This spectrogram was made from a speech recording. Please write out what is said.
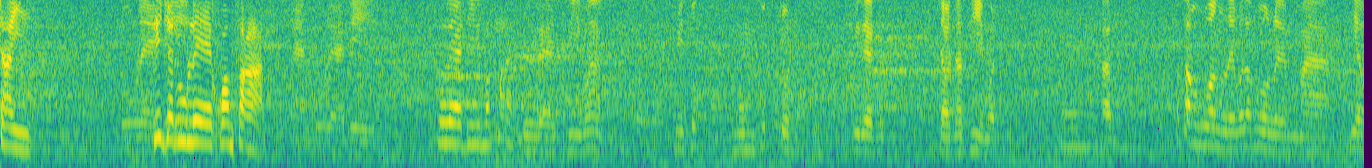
ใจดูแลที่จะดูแลความสะอาดแมนดูแลดี ดูแลดีมากดูแลดีมาก มีทุกมุมทุกจุดมีแต่เจ้าหน้าที่หมดๆ ครับก็ต้องห่วงเลยไม่ต้องห่วงเลยมาเที่ยว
